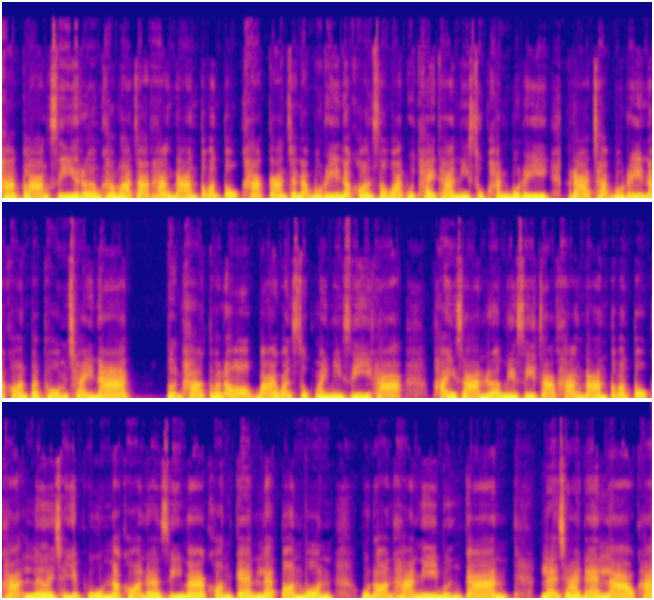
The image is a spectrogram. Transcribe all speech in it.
ภาคกลางสีเริ่มเข้ามาจากทางด้านตะวันตกค่ะกาญจนบุรีนครสวรรค์อุทัยธานีสุพรรณบุรี ราชบุรีนครปฐมชัยนาท ส่วนภาคตะวันออกบ่ายวันศุกร์ไม่มีสีค่ะ ภาคอีสานเริ่มมีสีจากทางด้านตะวันตกค่ะ เลยชัยภูมิ นครราชสีมา ขอนแก่น และตอนบน อุดรธานี บึงกาฬ และชายแดนลาวค่ะ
